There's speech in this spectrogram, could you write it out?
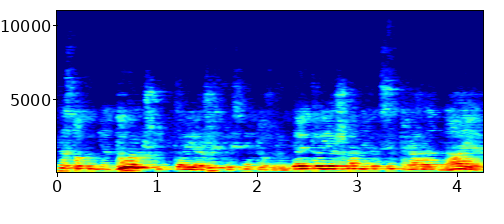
Настолько мне дорог, что твоя жизнь, пусть мне тоже. Да, твоя жена мне как сестра родная.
